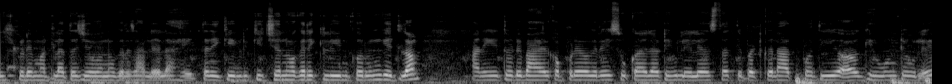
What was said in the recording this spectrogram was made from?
इकडे म्हटलं तर जेवण वगैरे झालेलं आहे. तर एकीकडे किचन वगैरे क्लीन करून घेतलं. आणि थोडे बाहेर कपडे वगैरे सुकायला ठेवलेले असतात. ते पटकन आतमध्ये घेऊन ठेवले.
